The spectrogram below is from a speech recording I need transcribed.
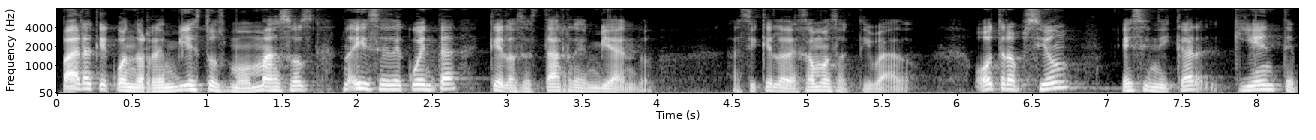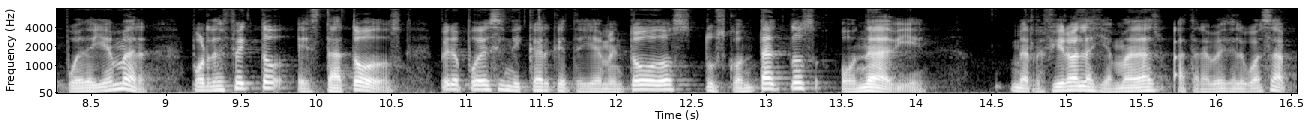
para que cuando reenvíes tus momazos nadie se dé cuenta que los estás reenviando así que lo dejamos activado. Otra opción es indicar quién te puede llamar. Por defecto está todos, pero puedes indicar que te llamen todos, tus contactos o nadie. Me refiero a las llamadas a través del WhatsApp.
